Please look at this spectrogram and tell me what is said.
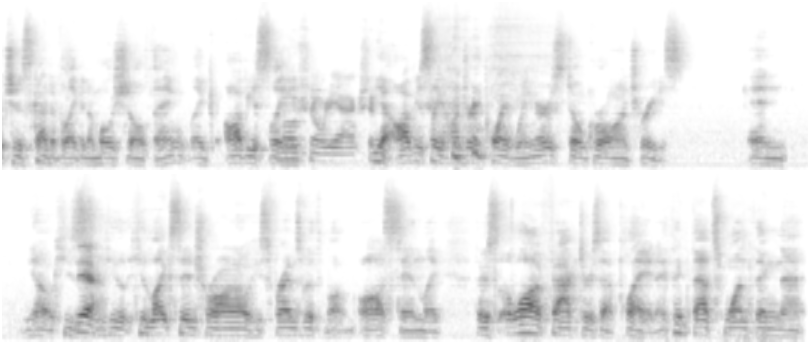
which is kind of like an emotional thing. Like obviously, Emotional reaction. yeah, obviously, hundred point wingers don't grow on trees, and you know he's Yeah. he, he likes in Toronto. He's friends with um, Auston. Like there's a lot of factors at play, and I think that's one thing that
